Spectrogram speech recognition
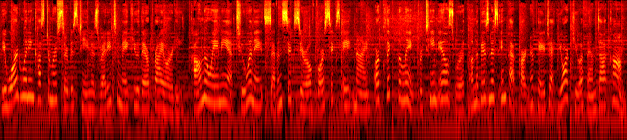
The award winning customer service team is ready to make you their priority. Call Noemi at 218 760 4689 or click the link for Team Aylesworth on the Business Impact Partner page at yourqfm.com.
